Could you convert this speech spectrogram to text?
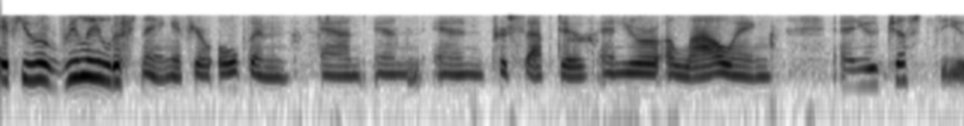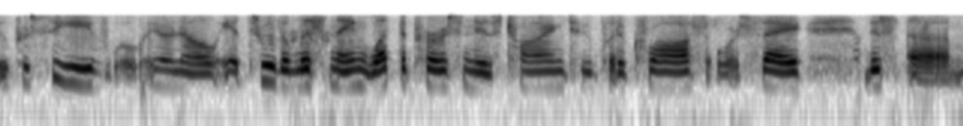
if you're really listening, if you're open and and and perceptive, and you're allowing, and you just you perceive, you know, it through the listening what the person is trying to put across or say, this um,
